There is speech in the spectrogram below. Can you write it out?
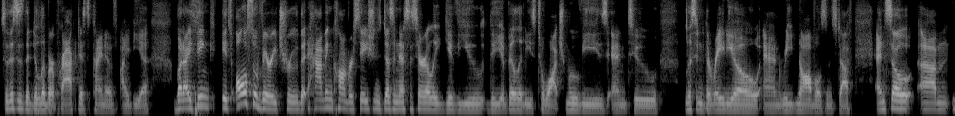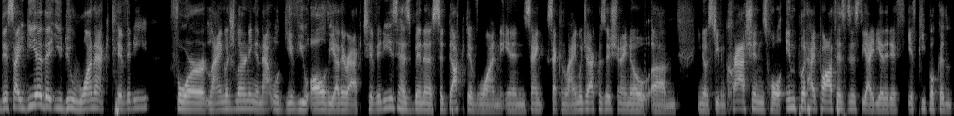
So, this is the deliberate practice kind of idea. But I think it's also very true that having conversations doesn't necessarily give you the abilities to watch movies and to listen to the radio and read novels and stuff. And so, um, this idea that you do one activity for language learning and that will give you all the other activities has been a seductive one in second language acquisition. I know um, you know stephen krashen's whole input hypothesis the idea that if if people could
